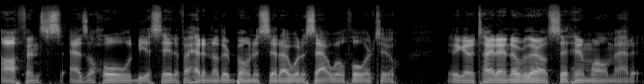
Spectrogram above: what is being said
offense as a whole would be a sit. If I had another bonus sit, I would have sat Will Fuller too. They got a tight end over there. I'll sit him while I'm at it.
